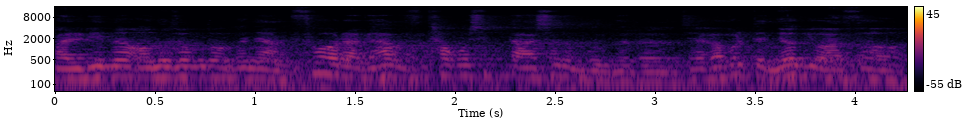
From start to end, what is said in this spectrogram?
관리는 어느 정도 그냥 수월하게 하면서 타고 싶다 하시는 분들은 제가 볼 땐 여기 와서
